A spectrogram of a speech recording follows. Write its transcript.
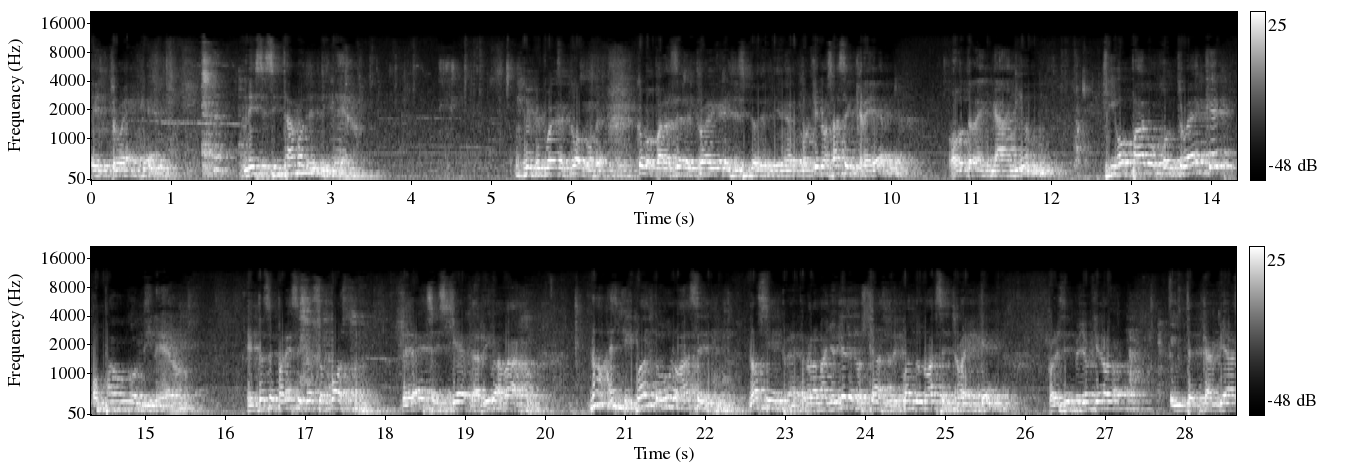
el trueque necesitamos del dinero. ¿Cómo? Como para hacer el trueque necesito del dinero. Porque nos hacen creer, otro engaño, que yo pago con trueque o pago con dinero. Entonces parece dos opuestos, derecha, izquierda, arriba, abajo. No, es que cuando uno hace, no siempre, pero la mayoría de los casos, de cuando uno hace trueque, por ejemplo, yo quiero intercambiar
